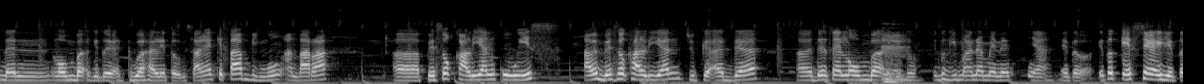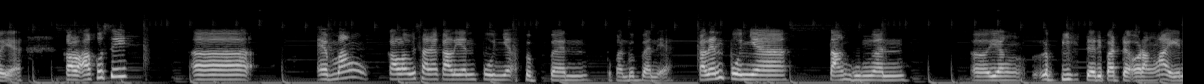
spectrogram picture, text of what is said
dan lomba gitu ya dua hal itu. Misalnya kita bingung antara uh, besok kalian kuis tapi besok kalian juga ada uh, deadline lomba hmm. gitu. Itu gimana manage-nya itu itu case-nya gitu ya. Kalau aku sih uh, emang kalau misalnya kalian punya beban bukan beban ya kalian punya tanggungan uh, yang lebih daripada orang lain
